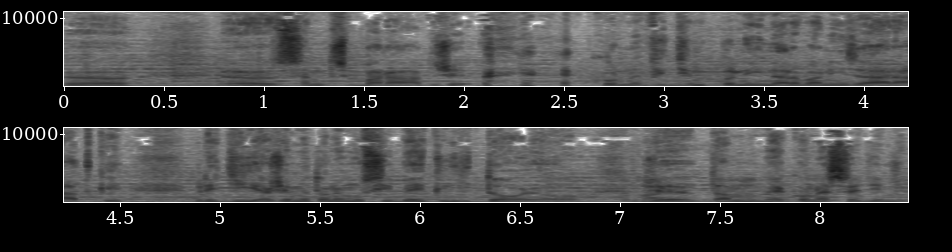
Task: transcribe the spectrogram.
eh, jsem třeba rád, že jako nevidím plný narvaný zahrádky lidí a že mi to nemusí být líto, jo? že tam jako nesedím.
